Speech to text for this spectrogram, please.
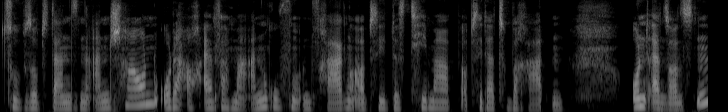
zu Substanzen anschauen oder auch einfach mal anrufen und fragen, ob sie das Thema, ob sie dazu beraten. Und ansonsten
